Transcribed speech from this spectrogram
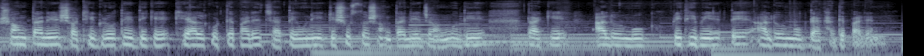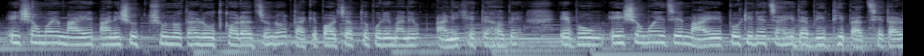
সন্তানের সঠিক গ্রোথের দিকে খেয়াল করতে পারে, যাতে উনি একটি সুস্থ সন্তানের জন্ম দিয়ে তাকে আলোর মুখ, পৃথিবীতে আলোর মুখ দেখাতে পারেন। এই সময় মায়ের পানি শূন্যতা রোধ করার জন্য তাকে পর্যাপ্ত পরিমাণে পানি খেতে হবে এবং এই সময়ে যে মায়ের প্রোটিনের চাহিদা বৃদ্ধি পাচ্ছে তার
